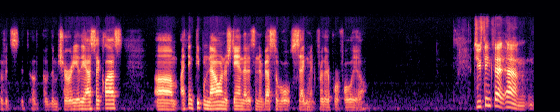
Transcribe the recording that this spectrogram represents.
of its of, of the maturity of the asset class, um, I think people now understand that it's an investable segment for their portfolio. Do you think that um,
